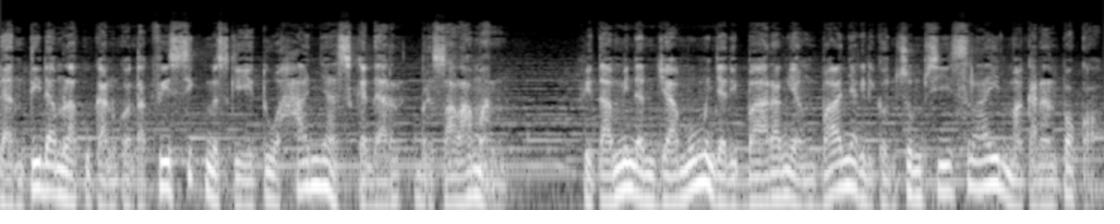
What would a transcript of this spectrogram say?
dan tidak melakukan kontak fisik meski itu hanya sekedar bersalaman. Vitamin dan jamu menjadi barang yang banyak dikonsumsi selain makanan pokok.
